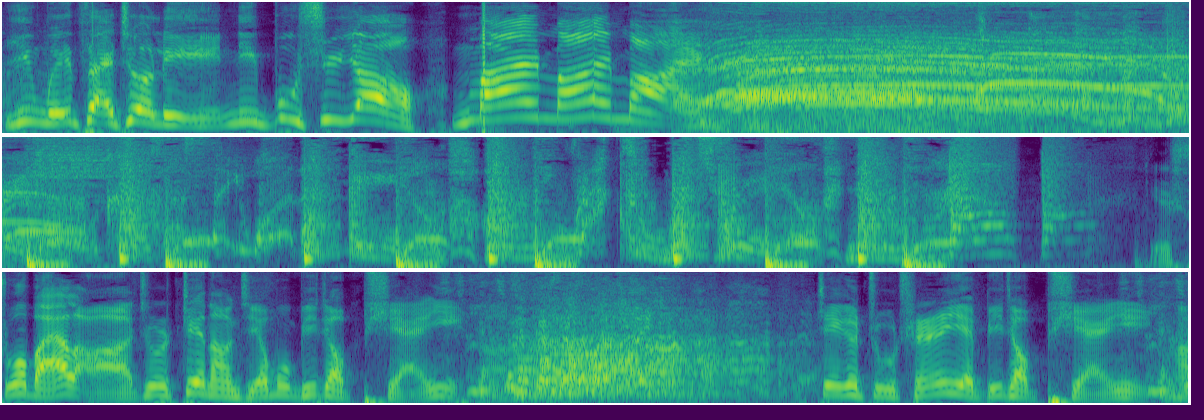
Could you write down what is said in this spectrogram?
因为在这里你不需要买买买。也说白了啊，就是这档节目比较便宜啊，这个主持人也比较便宜啊，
